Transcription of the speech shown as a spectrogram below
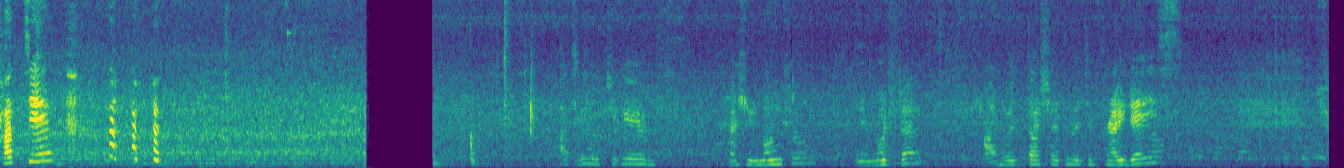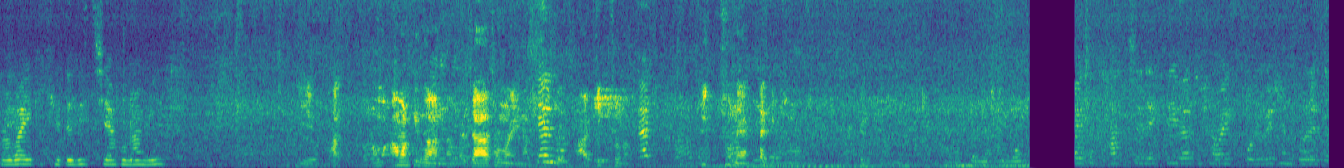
খাচ্ছে। আজকে হচ্ছে কি খাসির মাংস মটন আর হয়ে তার সাথে হয়েছে ফ্রাইড রাইস সবাইকে খেতে দিচ্ছি এখন আমি। ইয়ে, আমার কিন্তু রান্না হবে, যা আছে না। আর কিচ্ছু না। কিচ্ছু না একটা কিচ্ছু না। খাচ্ছে দেখতেই পাচ্ছ সবাই পরিবেশন করেছে।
